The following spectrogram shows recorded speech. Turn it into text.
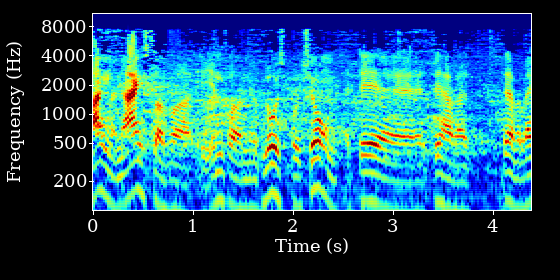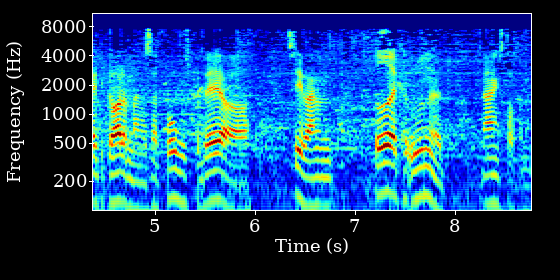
mangel af næringsstoffer inden for den økologiske produktion, at det, det, har været, det har været rigtig godt, at man har sat fokus på det og se, hvordan man bedre kan udnytte næringsstofferne.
